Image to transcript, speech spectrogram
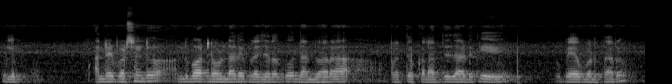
వీళ్ళు హండ్రెడ్ పర్సెంట్ అందుబాటులో ఉండాలి ప్రజలకు. దాని ద్వారా ప్రతి ఒక్క లబ్ధిదారుడికి ఉపయోగపడతారు.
